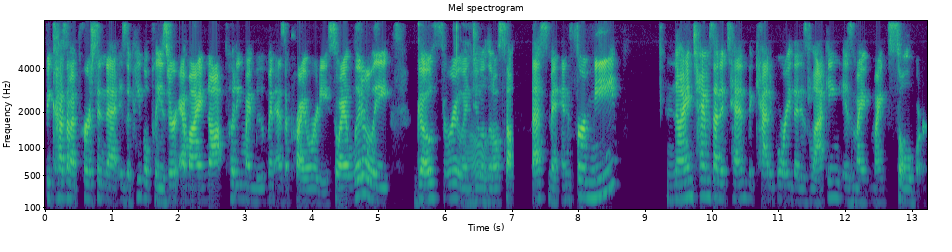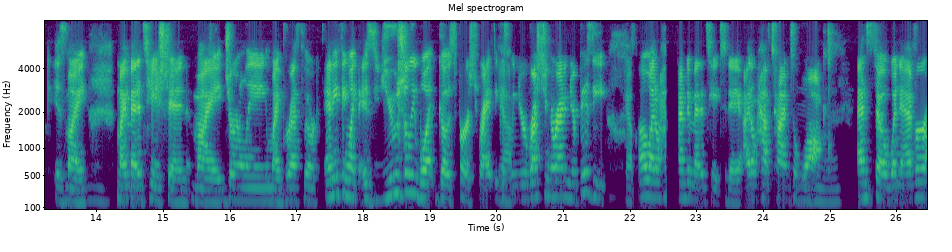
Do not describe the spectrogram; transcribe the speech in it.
because I'm a person that is a people pleaser, am I not putting my movement as a priority? So I literally go through and do a Oh. little self assessment. And for me, nine times out of ten, the category that is lacking is my my soul work, is my my meditation, my journaling, my breath work, anything like that is usually what goes first, right? Because Yeah. when you're rushing around and you're busy, Yep. oh, I don't have time to meditate today. I don't have time to walk. Mhm. And so whenever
